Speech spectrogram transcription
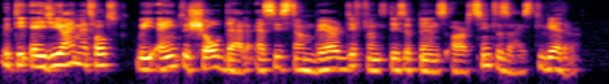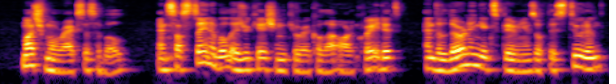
With the AGI method, we aim to show that a system where different disciplines are synthesized together, much more accessible and sustainable education curricula are created and the learning experience of the student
